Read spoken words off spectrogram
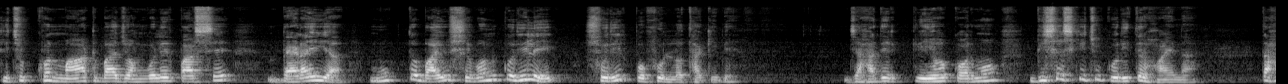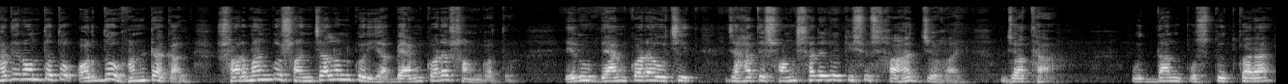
কিছুক্ষণ মাঠ বা জঙ্গলের পার্শ্বে বেড়াইয়া মুক্ত বায়ু সেবন করিলেই শরীর প্রফুল্ল থাকিবে। যাহাদের গৃহকর্ম বিশেষ কিছু করিতে হয় না, তাহাদের অন্তত অর্ধ ঘণ্টাকাল সর্বাঙ্গ সঞ্চালন করিয়া ব্যায়াম করা সঙ্গত। এরূপ ব্যায়াম করা উচিত যাহাতে সংসারেরও কিছু সাহায্য হয়। যথা। উদ্যান প্রস্তুত করা,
